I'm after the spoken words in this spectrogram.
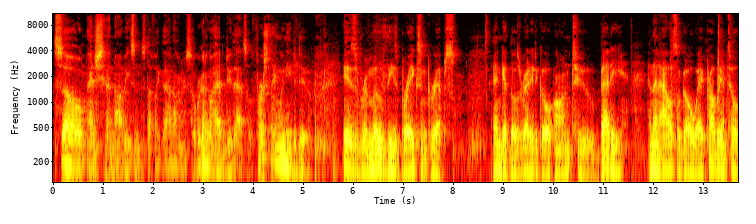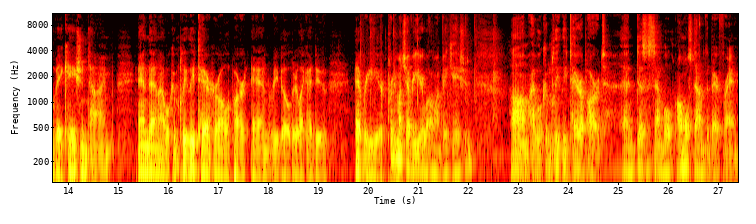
So, and she's got knobbies and stuff like that on her. So we're gonna go ahead and do that. So first thing we need to do is remove these brakes and grips and get those ready to go on to Betty. And then Alice will go away probably until vacation time. And then I will completely tear her all apart and rebuild her like I do every year. Pretty much every year while I'm on vacation um, I will completely tear apart and disassemble almost down to the bare frame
